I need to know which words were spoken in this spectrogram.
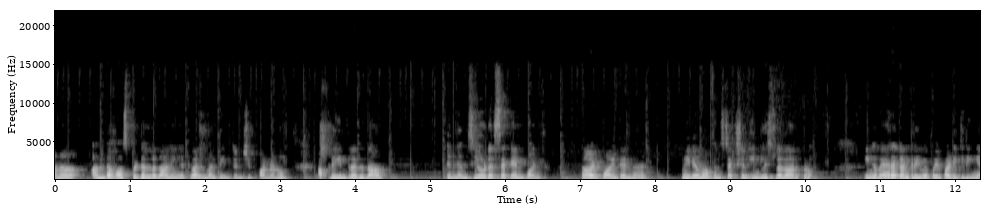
ஆனால் அந்த ஹாஸ்பிட்டலில் தான் நீங்கள் டுவெல் மந்த் இன்டர்ன்ஷிப் பண்ணணும். அப்படின்றது தான் என்எம்சியோட செகண்ட் பாயிண்ட் தேர்ட் பாயிண்ட் என்ன? மீடியம் ஆஃப் இன்ஸ்ட்ரக்ஷன் இங்கிலீஷில் தான் இருக்கணும். நீங்கள் வேறு கண்ட்ரியில் போய் படிக்கிறீங்க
